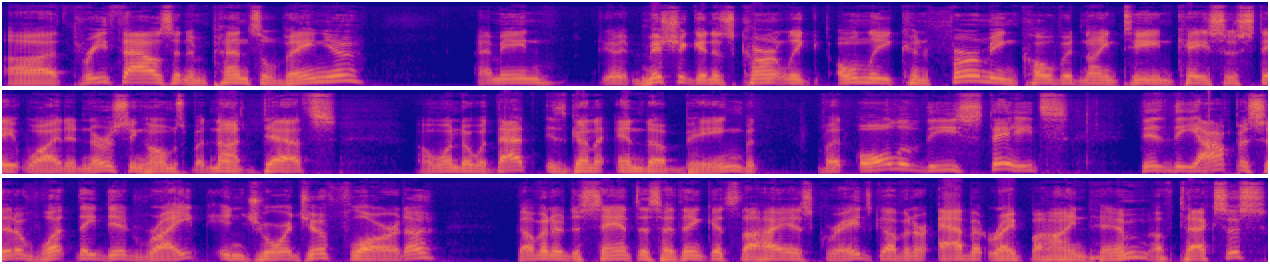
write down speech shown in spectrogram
uh, 3,000 in Pennsylvania. I mean, Michigan is currently only confirming COVID 19 cases statewide in nursing homes, but not deaths. I wonder what that is going to end up being. But, but all of these states did the opposite of what they did right in Georgia, Florida. Governor DeSantis, I think, gets the highest grades. Governor Abbott, right behind him, of Texas.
